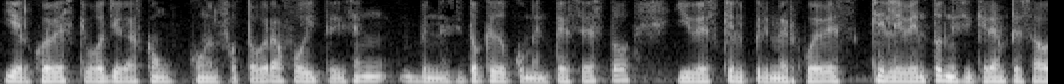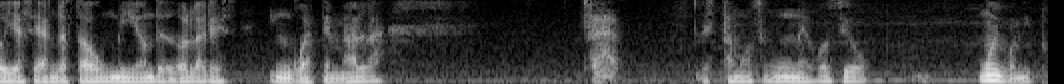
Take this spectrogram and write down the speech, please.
y el jueves que vos llegas con, con el fotógrafo y te dicen necesito que documentes esto y ves que el primer jueves que el evento ni siquiera ha empezado ya se han gastado un millón de dólares en Guatemala. O sea, estamos en un negocio muy bonito.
